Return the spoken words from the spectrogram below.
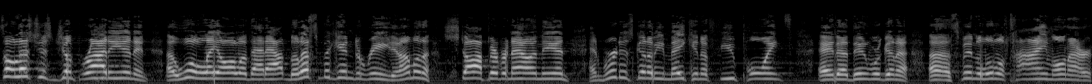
So let's just jump right in and uh, we'll lay all of that out. But let's begin to read. And I'm going to stop every now and then and we're just going to be making a few points and uh, then we're going to uh, spend a little time on our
